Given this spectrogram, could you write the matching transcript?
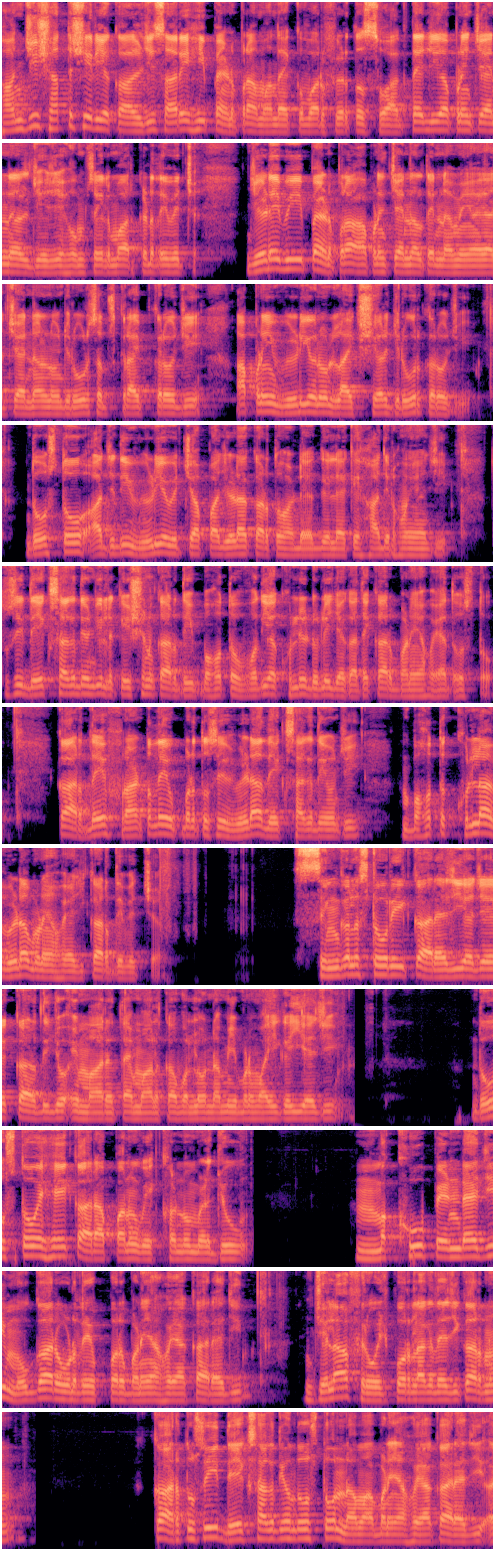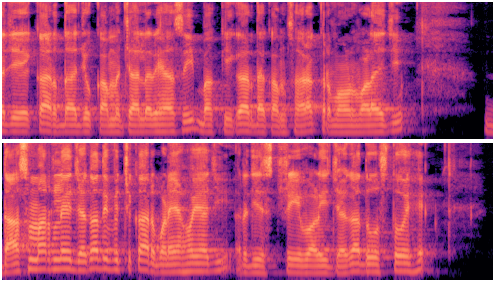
ਹਾਂਜੀ, ਸਤਿ ਸ਼੍ਰੀ ਅਕਾਲ ਜੀ ਸਾਰੇ ਹੀ ਭੈਣ ਭਰਾਵਾਂ ਦਾ ਇੱਕ ਵਾਰ ਫਿਰ ਤੋਂ ਸਵਾਗਤ ਹੈ ਜੀ ਆਪਣੇ ਚੈਨਲ ਜੇ ਜੇ ਹੋਮ ਸੇਲ ਮਾਰਕੀਟ ਦੇ ਵਿੱਚ। ਜਿਹੜੇ ਵੀ ਭੈਣ ਭਰਾ ਆਪਣੇ ਚੈਨਲ ਤੇ ਨਵੇਂ ਆਇਆ ਚੈਨਲ ਨੂੰ ਜਰੂਰ ਸਬਸਕ੍ਰਾਈਬ ਕਰੋ ਜੀ। ਆਪਣੀ ਵੀਡੀਓ ਨੂੰ ਲਾਈਕ, ਸ਼ੇਅਰ ਜਰੂਰ ਕਰੋ ਜੀ। ਦੋਸਤੋ, ਅੱਜ ਦੀ ਵੀਡੀਓ ਵਿੱਚ ਆਪਾਂ ਜਿਹੜਾ ਘਰ ਤੁਹਾਡੇ ਅੱਗੇ ਲੈ ਕੇ ਹਾਜ਼ਰ ਹੋਏ ਹਾਂ ਜੀ, ਤੁਸੀਂ ਦੇਖ ਸਕਦੇ ਹੋ ਜੀ ਲੋਕੇਸ਼ਨ ਘਰ ਦੀ ਬਹੁਤ ਵਧੀਆ ਖੁੱਲੀ ਡੁੱਲੀ ਜਗ੍ਹਾ ਤੇ ਘਰ ਬਣਿਆ ਹੋਇਆ ਦੋਸਤੋ। ਘਰ ਦੇ ਫਰੰਟ ਦੇ ਉੱਪਰ ਤੁਸੀਂ ਵਿਹੜਾ ਦੇਖ ਸਕਦੇ ਹੋ ਜੀ। ਬਹੁਤ ਖੁੱਲਾ ਵਿਹੜਾ ਬਣਿਆ ਹੋਇਆ ਜੀ ਘਰ ਦੇ ਵਿੱਚ। ਸਿੰਗਲ ਸਟੋਰੀ ਘਰ ਹੈ ਜੀ ਅਜੇ, ਘਰ ਦੀ ਜੋ ਇਮਾਰਤ ਹੈ, ਮਾਲਕਾ ਵੱਲੋਂ ਨਵੀਂ ਬਣਵਾਈ ਗਈ ਹੈ ਜੀ। ਦੋਸਤੋ, ਇਹ ਘਰ ਆਪਾਂ ਨੂੰ ਵੇਖਣ ਨੂੰ ਮਿਲ ਜੂ। ਮੱਖੂ ਪਿੰਡ ਹੈ ਜੀ, ਮੋਗਾ ਰੋਡ ਦੇ ਉੱਪਰ ਬਣਿਆ ਹੋਇਆ ਘਰ ਹੈ ਜੀ। ਜ਼ਿਲ੍ਹਾ ਫਿਰੋਜ਼ਪੁਰ ਲੱਗਦਾ ਜੀ ਘਰ ਨੂੰ। ਘਰ ਤੁਸੀਂ ਦੇਖ ਸਕਦੇ ਹੋ ਦੋਸਤੋ, ਨਵਾਂ ਬਣਿਆ ਹੋਇਆ ਘਰ ਹੈ ਜੀ। ਅਜੇ ਘਰ ਦਾ ਜੋ ਕੰਮ ਚੱਲ ਰਿਹਾ ਸੀ, ਬਾਕੀ ਘਰ ਦਾ ਕੰਮ ਸਾਰਾ ਕਰਵਾਉਣ ਵਾਲਾ ਹੈ ਜੀ। 10 ਮਰਲੇ ਜਗ੍ਹਾ ਦੇ ਵਿੱਚ ਘਰ ਬਣਿਆ ਹੋਇਆ ਜੀ, ਰਜਿਸਟਰੀ ਵਾਲੀ ਜਗ੍ਹਾ ਦੋਸਤੋ ਇਹ।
